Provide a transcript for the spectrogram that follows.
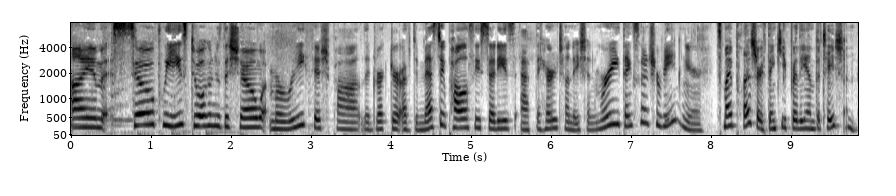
I am so pleased to welcome to the show Marie Fishpaw, the Director of Domestic Policy Studies at the Heritage Foundation. Marie, thanks so much for being here. It's my pleasure. Thank you for the invitation.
